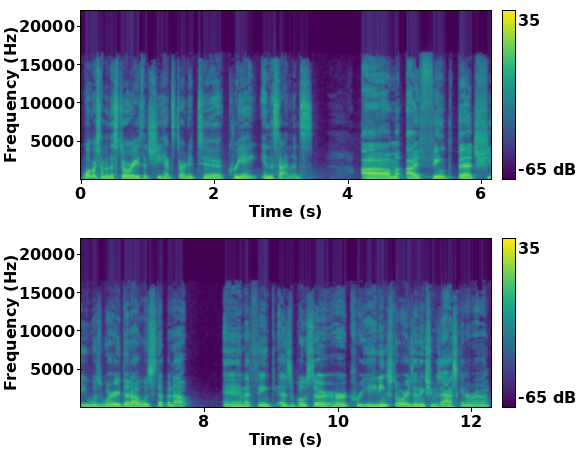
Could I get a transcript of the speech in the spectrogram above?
What were some of the stories that she had started to create in the silence? Um, I think that she was worried that I was stepping out. And I think as opposed to her creating stories, I think she was asking around.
